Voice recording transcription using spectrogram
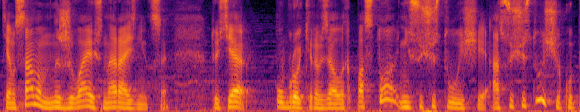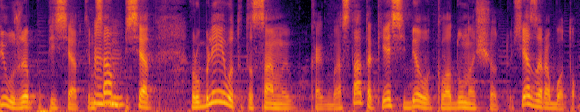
тем самым наживаюсь на разнице. То есть я у брокера взял их по 100, несуществующие, а существующие купил уже по 50. Тем самым 50 рублей, вот это самый как бы остаток, я себе кладу на счет. То есть я заработал.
